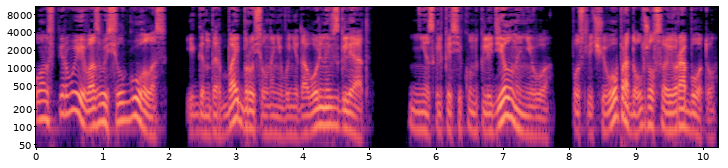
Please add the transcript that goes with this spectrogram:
Он впервые возвысил голос, и Гандербай бросил на него недовольный взгляд. Несколько секунд глядел на него, после чего продолжил свою работу.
